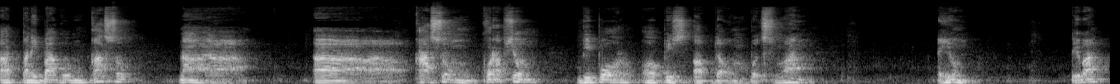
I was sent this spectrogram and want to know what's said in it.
at panibagong kaso na ah, kasong korupsyon before Office of the Ombudsman. Ayun. Di ba?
